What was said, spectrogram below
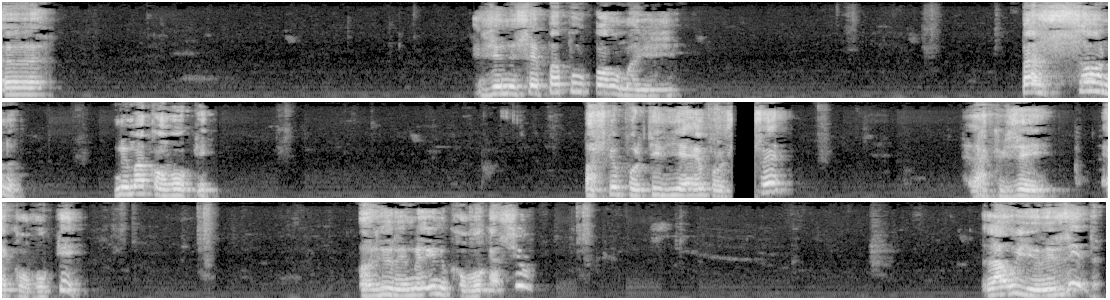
Euh, je ne sais pas pourquoi on m'a jugé. Personne ne m'a convoqué. Parce que pour qu'il y ait un procès, l'accusé est convoqué, on lui remet une convocation. Là où il réside.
